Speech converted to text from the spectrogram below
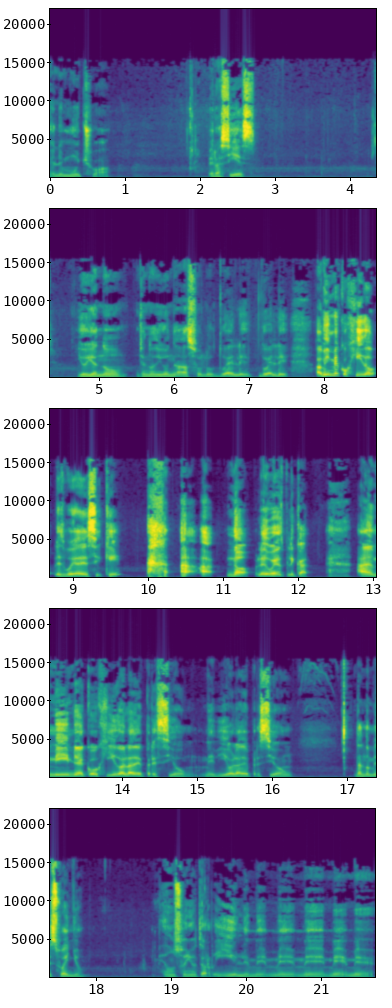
Duele mucho. ¿ah? Pero así es. Yo ya no, ya no digo nada, solo duele, duele. A mí me ha cogido, les voy a decir, ¿qué? Ah, ah, no, les voy a explicar. A mí me ha cogido a la depresión, me dio la depresión dándome sueño. Me da un sueño terrible, me, me, me,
